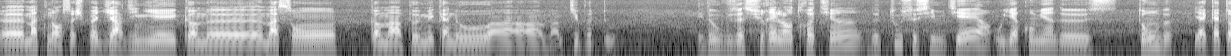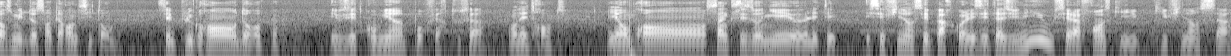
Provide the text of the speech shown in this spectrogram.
Euh, maintenant, je peux être jardinier, comme euh, maçon, comme un peu mécano, un, un petit peu de tout. Et donc, vous assurez l'entretien de tout ce cimetière où il y a combien de tombes? Il y a 14 246 tombes. C'est le plus grand d'Europe. Et vous êtes combien pour faire tout ça? On est 30. Et on prend 5 saisonniers euh, l'été. Et c'est financé par quoi Les États-Unis ou c'est la France qui, qui finance ça?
